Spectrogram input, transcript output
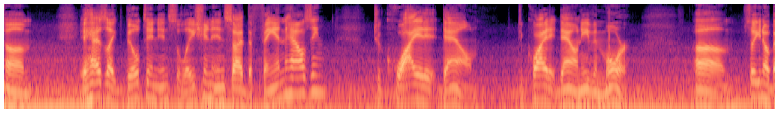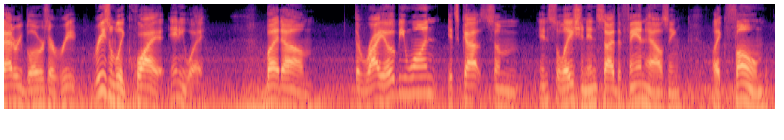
um, it has like built-in insulation inside the fan housing to quiet it down, to quiet it down even more. Um, so you know, battery blowers are re- reasonably quiet anyway, but um, the Ryobi one, it's got some insulation inside the fan housing, like foam,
